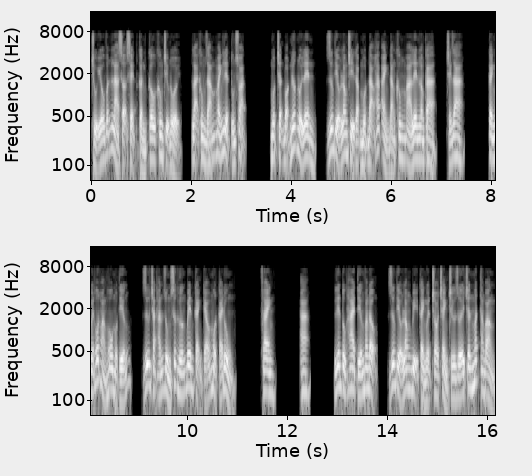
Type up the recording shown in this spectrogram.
chủ yếu vẫn là sợ sệt cần câu không chịu nổi, lại không dám mãnh liệt túng soạn. Một trận bọt nước nổi lên, dương tiểu long chỉ gặp một đạo hắc ảnh đằng không mà lên long ca, tránh ra. Cảnh nguyệt hốt hoảng hô một tiếng, giữ chặt hắn dùng sức hướng bên cạnh kéo một cái đủng phanh. A. Liên tục hai tiếng vang động dương tiểu long bị cảnh nguyệt cho chảnh chứ dưới chân mất thăng bằng,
